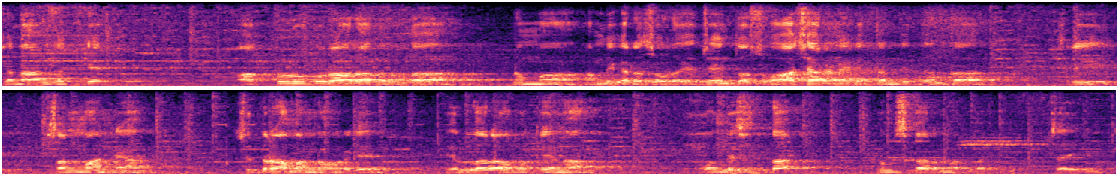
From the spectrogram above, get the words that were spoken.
ಜನಾಂಗಕ್ಕೆ ಆ ಕುಲುಗುರಾದಂಥ ನಮ್ಮ ಅಂಬಿಗರ ಸೌಡಯ್ಯ ಜಯಂತ್ಯೋತ್ಸವ ಆಚರಣೆಗೆ ತಂದಿದ್ದಂಥ ಶ್ರೀ ಸನ್ಮಾನ್ಯ ಸಿದ್ದರಾಮಣ್ಣವರಿಗೆ ಎಲ್ಲರ ಮುಖೇನ ವಂದಿಸುತ್ತಾ ನಮಸ್ಕಾರ ಮಾಡ್ತಾ ಇದ್ದೀನಿ. ಜೈ ಹಿಂದ್.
